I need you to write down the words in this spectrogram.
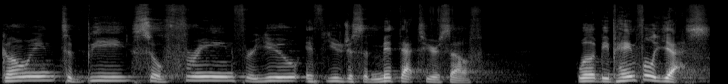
going to be so freeing for you if you just admit that to yourself. Will it be painful? Yes.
